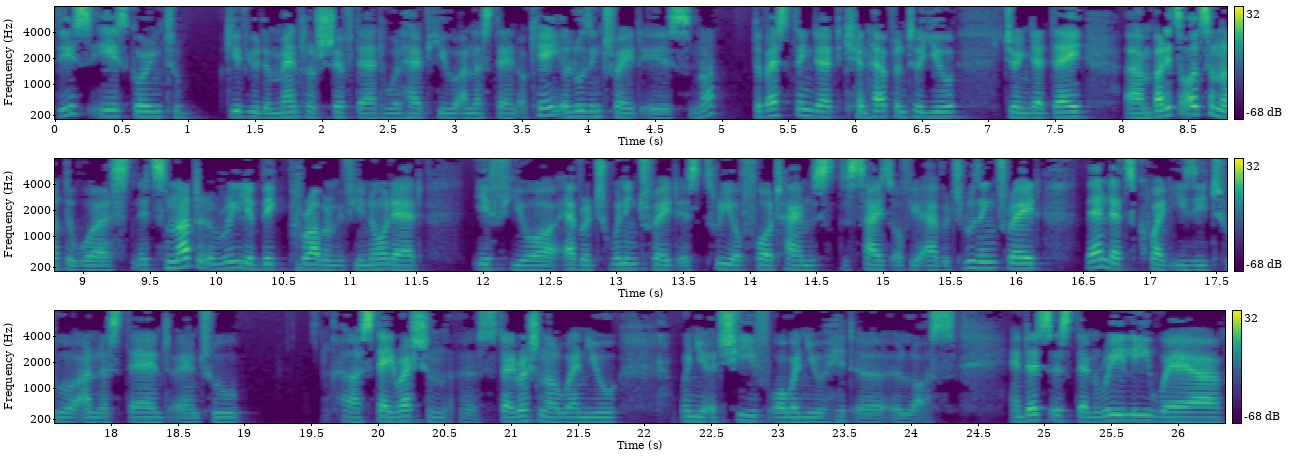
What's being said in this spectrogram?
this is going to give you the mental shift that will help you understand okay, a losing trade is not the best thing that can happen to you during that day, um, but it's also not the worst. It's not a really big problem if you know that if your average winning trade is three or four times the size of your average losing trade, then that's quite easy to understand and to uh, stay, ration, uh, stay rational when you when you achieve or when you hit a, a loss. And this is then really where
